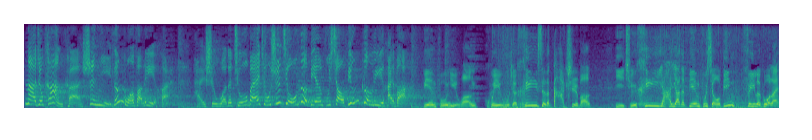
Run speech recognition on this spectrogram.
那就看看是你的魔法厉害，还是我的九百九十九个蝙蝠小兵更厉害吧！蝙蝠女王挥舞着黑色的大翅膀，一群黑压压的蝙蝠小兵飞了过来。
